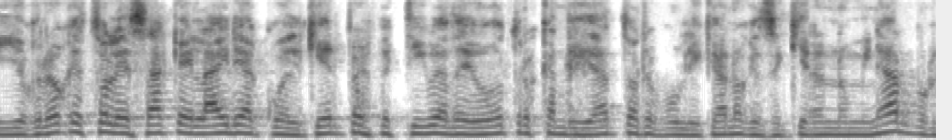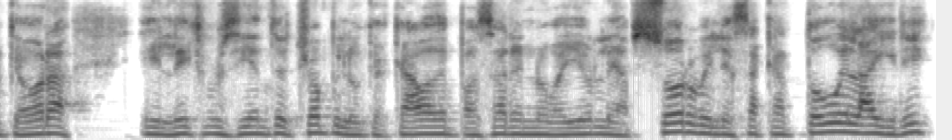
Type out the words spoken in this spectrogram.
Y yo creo que esto le saca el aire a cualquier perspectiva de otros candidatos republicanos que se quieran nominar, porque ahora el expresidente Trump y lo que acaba de pasar en Nueva York le absorbe y le saca todo el aire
